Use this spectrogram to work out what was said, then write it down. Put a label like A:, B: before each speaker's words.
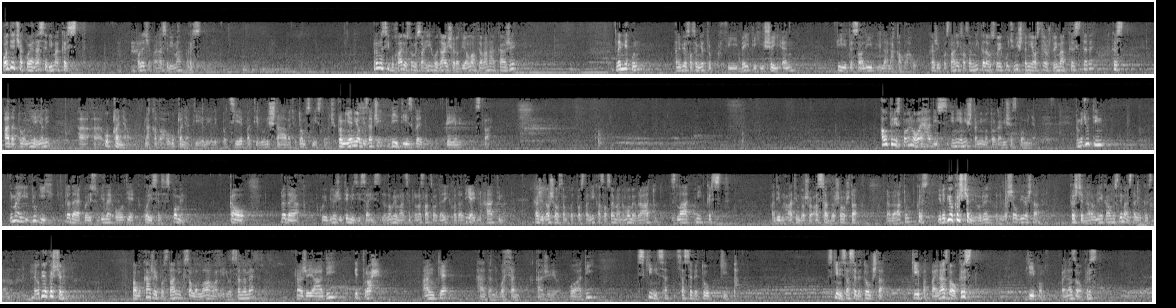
A: odjeća koja na sebi ima krst. Odjeća koja na sebi ima krst. Prenosi Buhari u svome sahihu od Ajše radijallahu talana kaže Lem jekun a ne bio sam sam jetruk fi bejtihi šeien fihi tesalib ila nakabahu. Kaže poslanik sam sam nikada u svojoj kući ništa nije ostavio što ima krsteve, krst, a da to nije, jeli, uklanjao nakabahu, uklanjati ili, ili pocijepati ili uništavati u tom smislu. Znači, promijenio bi, znači, bit izgled te ili stvari. Autor je spomenuo ovaj hadis i nije ništa mimo toga više spominjao. A međutim, ima i drugih predaja koje su bile ovdje koriste se spomenu. Kao predaja koju bilježi Tirmizi sa, sa dobrim lancem prenoslaca od, od Adija ibn Hatima. Kaže, došao sam kod poslanika sa svema na mome vratu zlatni krst. A ibn Hatim došao, a sad došao šta? Na vratu krst. Jer je bio kršćanin u redu. Kada je došao, bio je šta? Kršćan, naravno, nije kao musliman stavio krst. Nego bio kršćanin. Pa mu kaže poslanik, sallallahu alaihi wasallame, kaže, ja adi itrah anke hadal wathan. Kaže, o adi, skini sa, sa sebe tog kipa. Skini sa sebe tog šta? Kipa. Pa je nazvao krst kipom. Pa je nazvao krst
